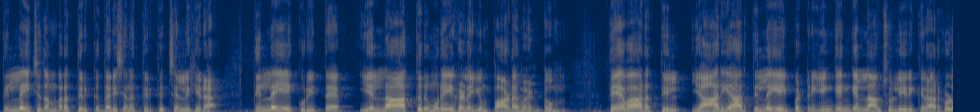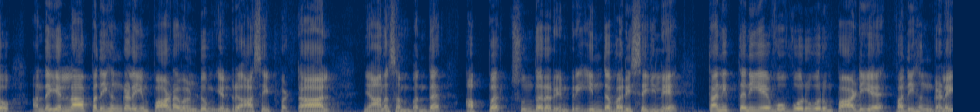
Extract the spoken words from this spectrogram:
தில்லை சிதம்பரத்திற்கு தரிசனத்திற்கு செல்லுகிறார். தில்லையை குறித்த எல்லா திருமுறைகளையும் பாட வேண்டும். தேவாரத்தில் யார் யார் தில்லையை பற்றி எங்கெங்கெல்லாம் சொல்லியிருக்கிறார்களோ அந்த எல்லா பதிகங்களையும் பாட வேண்டும் என்று ஆசைப்பட்டால் ஞானசம்பந்தர் அப்பர் சுந்தரர் என்று இந்த வரிசையிலே தனித்தனியே ஒவ்வொருவரும் பாடிய பதிகங்களை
